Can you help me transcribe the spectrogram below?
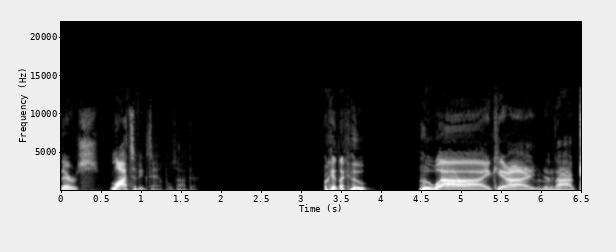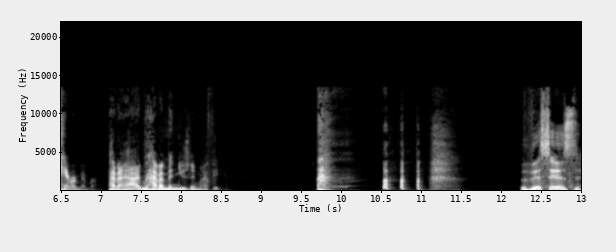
there's lots of examples out there. Okay, like who? Who? Well, I can't, I, I can't remember. Haven't, I haven't been using my feet. this is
